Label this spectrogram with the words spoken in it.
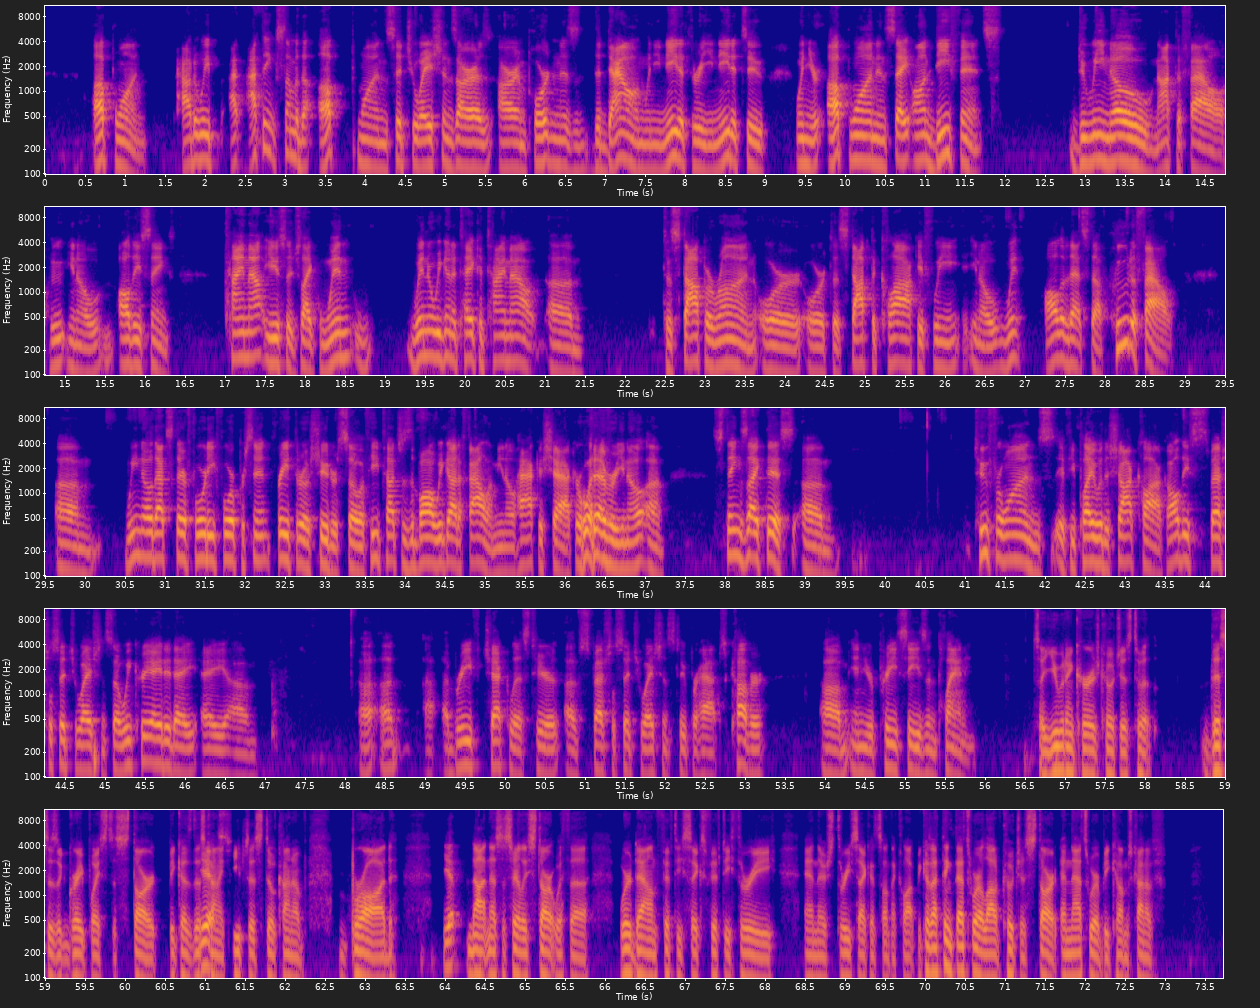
Up one. How do we? I, I think some of the up one situations are as are important as the down. When you need a three, you need a two. When you're up one and say on defense, do we know not to foul? Who you know all these things. Timeout usage like when when are we going to take a timeout um, to stop a run or or to stop the clock if we you know when all of that stuff. Who to foul? Um, we know that's their 44% free throw shooter. So if he touches the ball we got to foul him you know hack a Shaq or whatever you know uh, things like this. Um, two for ones if you play with a shot clock all these special situations. So we created a a um, a, a, a, brief checklist here of special situations to perhaps cover um, in your preseason planning. So you would encourage coaches to this is a great place to start because this yes. kind of keeps it still kind of broad. Yep. Not necessarily start with a we're down 56 53 and there's three seconds on the clock because i think that's where a lot of coaches start and that's where it becomes kind of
